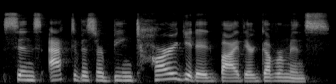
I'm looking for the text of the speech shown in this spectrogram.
since activists are being targeted by their governments.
